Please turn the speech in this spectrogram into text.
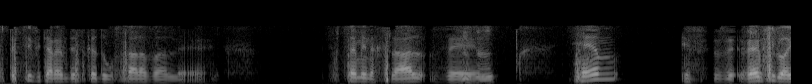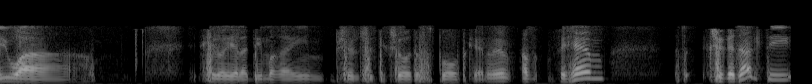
ספציפית היה להם דסק כדורסל, אבל אה, יוצא מן הכלל, והם, והם כאילו היו ה... כאילו הילדים הרעים של, של תקשורת הספורט, כן? והם, והם, כשגדלתי,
